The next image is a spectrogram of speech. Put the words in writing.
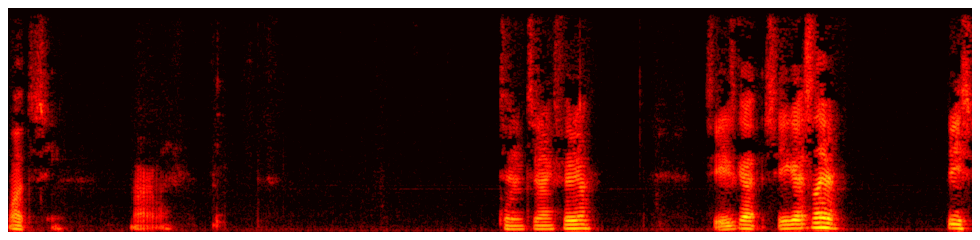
we'll have to see. Alright, well. Tune into the next video. See you guys. See you guys later. Peace.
